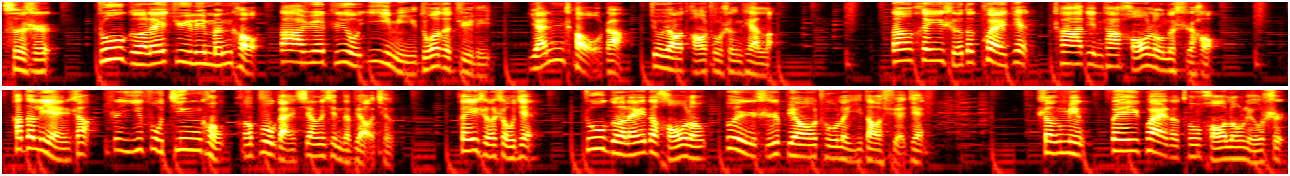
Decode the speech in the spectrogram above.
此时。诸葛雷距离门口大约只有一米多的距离，眼瞅着就要逃出升天了。当黑蛇的快剑插进他喉咙的时候，他的脸上是一副惊恐和不敢相信的表情。黑蛇收剑，诸葛雷的喉咙顿时飙出了一道血箭，生命飞快地从喉咙流逝。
